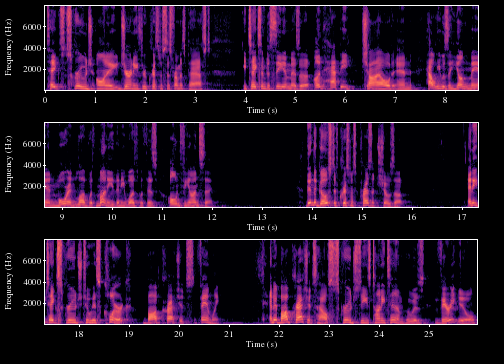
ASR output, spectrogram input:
takes Scrooge on a journey through Christmases from his past. He takes him to see him as an unhappy child and how he was a young man more in love with money than he was with his own fiancee. Then the ghost of Christmas present shows up, and he takes Scrooge to his clerk, Bob Cratchit's family. And at Bob Cratchit's house, Scrooge sees Tiny Tim, who is very ill,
